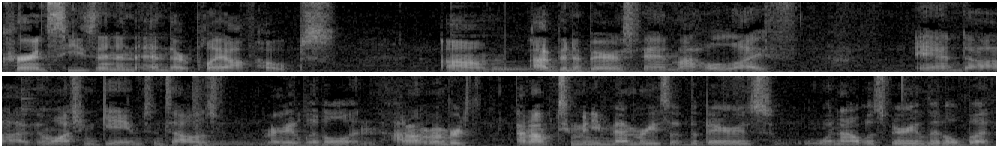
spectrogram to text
current season and, and their playoff hopes. Um, I've been a Bears fan my whole life, and uh, I've been watching games since I was very little. And I don't remember, I don't have too many memories of the Bears when I was very little, but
